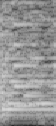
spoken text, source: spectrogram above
Bye.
